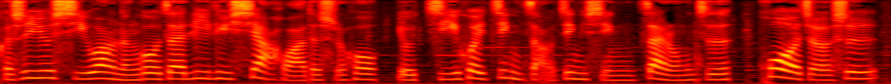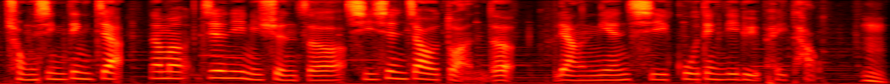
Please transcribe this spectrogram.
可是又希望能够在利率下滑的时候有机会尽早进行再融资，或者是重新定价，那么建议你选择期限较短的两年期固定利率配套。嗯，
